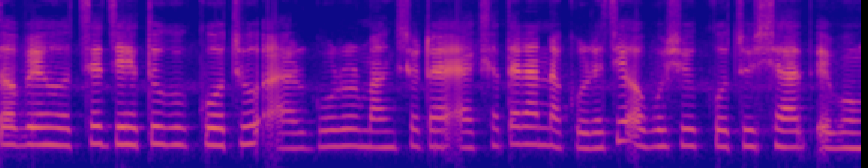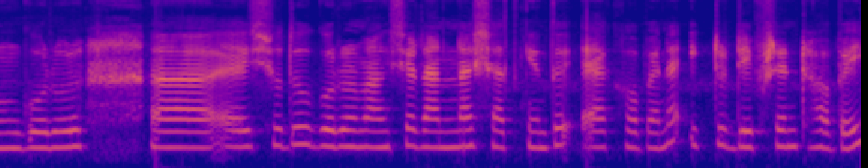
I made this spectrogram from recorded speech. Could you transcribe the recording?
তবে হচ্ছে যেহেতু কচু আর গরুর মাংসটা একসাথে রান্না করেছি, অবশ্যই কচুর স্বাদ এবং গরুর শুধু গরুর মাংস রান্নার স্বাদ কিন্তু এক হবে না, একটু ডিফারেন্ট হবেই।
